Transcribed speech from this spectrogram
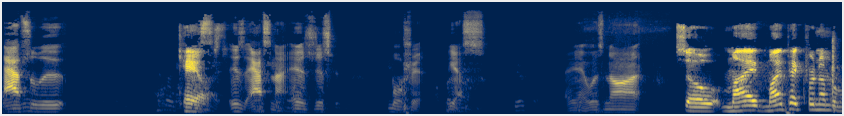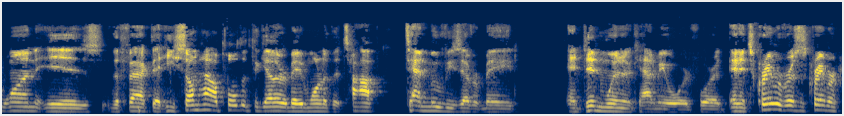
absolute Chaos. is asinine. It was just bullshit. Yes, it was not. So my my pick for number one is the fact that he somehow pulled it together and made one of the top ten movies ever made, and didn't win an Academy Award for it. And it's Kramer versus Kramer,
